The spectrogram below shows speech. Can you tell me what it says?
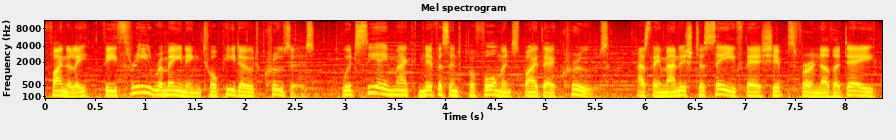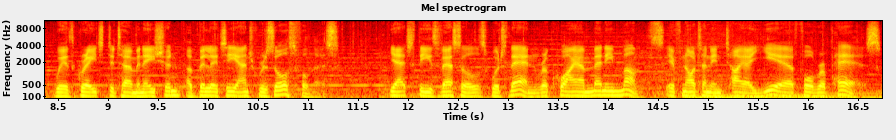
Finally, the three remaining torpedoed cruisers would see a magnificent performance by their crews as they managed to save their ships for another day with great determination, ability, and resourcefulness. Yet these vessels would then require many months, if not an entire year, for repairs.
